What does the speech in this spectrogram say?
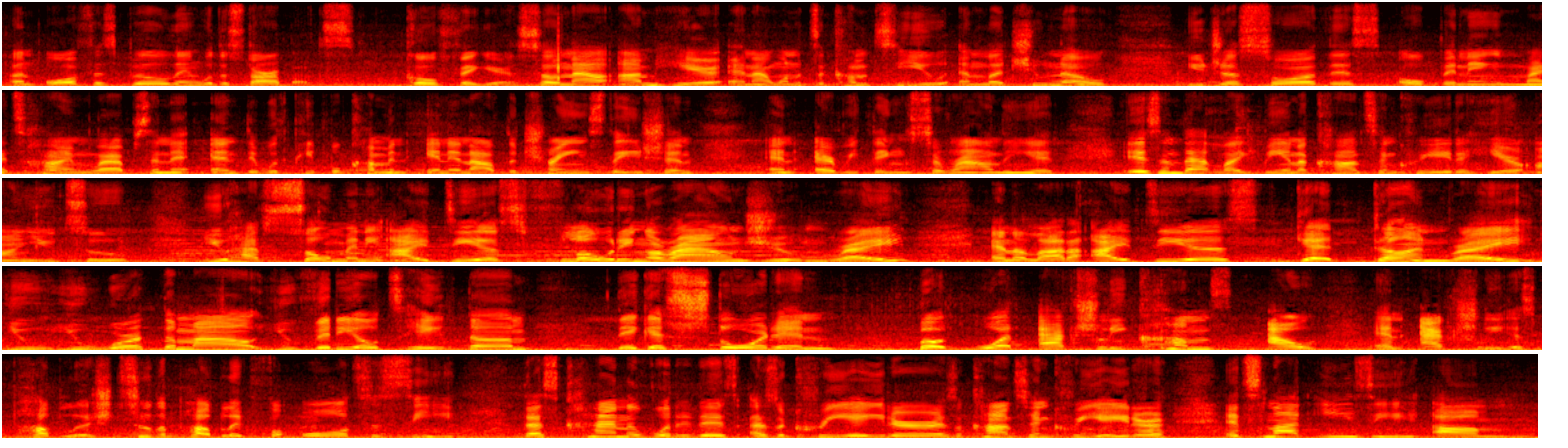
an office building with a Starbucks. Go figure. So now I'm here and I wanted to come to you and let you know you just saw this opening. My time lapse and it ended with people coming in and out the train station and everything surrounding it. Isn't that like being a content creator here on YouTube? You have so many ideas floating around you right? And a lot of ideas get done right? You you work them out you videotape them they get stored in but what actually comes out and actually is published to the public for all to see. That's kind of what it is as a creator, as a content creator. It's not easy. Um,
